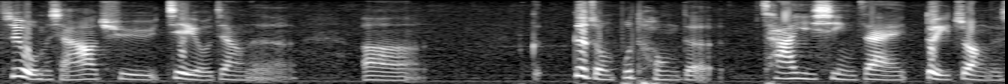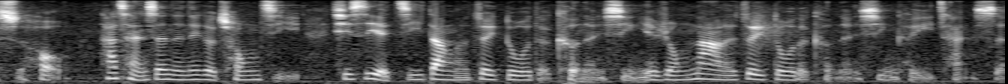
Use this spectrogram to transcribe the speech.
所以我们想要去借由这样的呃。各种不同的差异性在对撞的时候，它产生的那个冲击，其实也激荡了最多的可能性，也容纳了最多的可能性可以产生。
